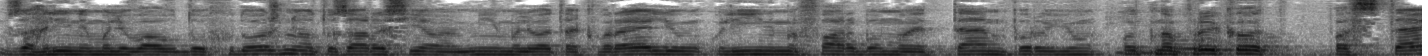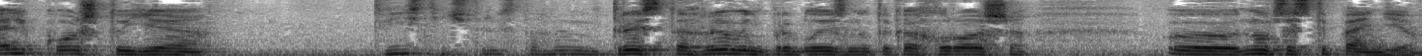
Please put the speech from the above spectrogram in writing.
взагалі не малював до художнього, то зараз я вмію малювати акварелью, олійними фарбами, темперою. От, наприклад, пастель коштує 200-400 гривень, 300 гривень приблизно така хороша. Е, ну, це стипендія.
